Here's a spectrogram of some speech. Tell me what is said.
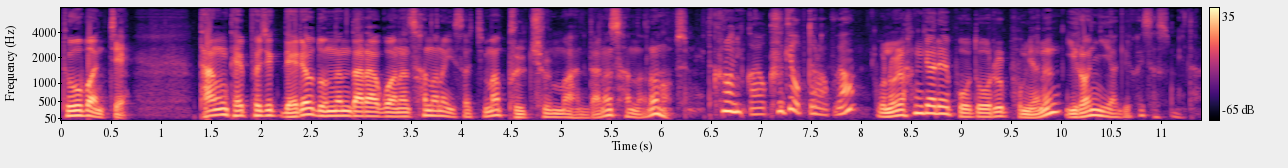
두 번째, 당 대표직 내려놓는다라고 하는 선언은 있었지만 불출마한다는 선언은 없습니다. 그러니까요. 그게 없더라고요. 오늘 한겨레 보도를 보면은 이런 이야기가 있었습니다.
